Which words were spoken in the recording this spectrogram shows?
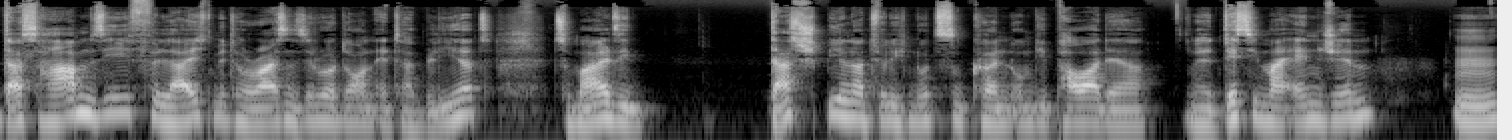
das haben sie vielleicht mit Horizon Zero Dawn etabliert, zumal sie das Spiel natürlich nutzen können, um die Power der äh, Decima Engine, mhm.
